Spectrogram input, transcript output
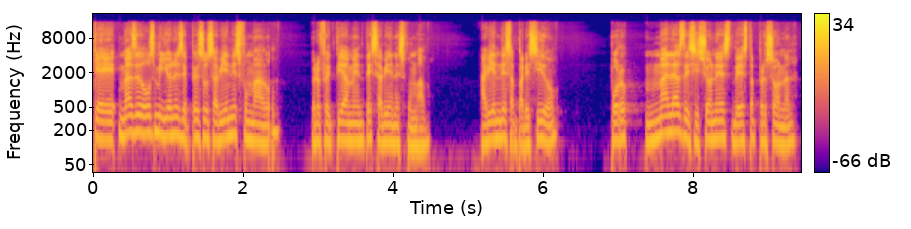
que más de dos millones de pesos habían esfumado, pero efectivamente se habían esfumado. Habían desaparecido por malas decisiones de esta persona,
